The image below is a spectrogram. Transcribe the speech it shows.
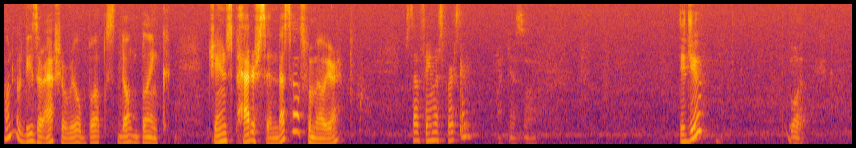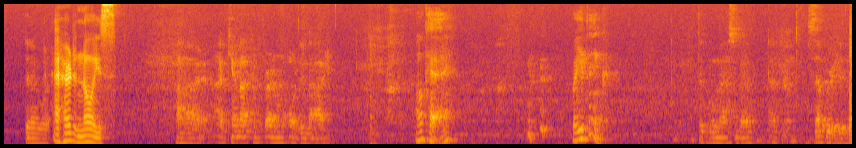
I wonder if these are actual real books. Don't blink. James Patterson. That sounds familiar. Is that a famous person? I guess so. Did you? What? Did I what? I heard a noise. Uh, I cannot confirm or deny. Okay. what do you think? The little master bathroom separated.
